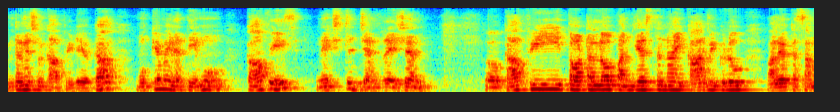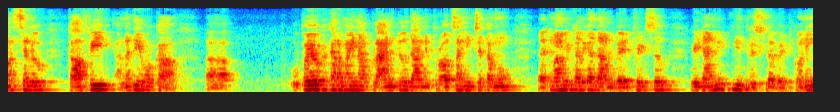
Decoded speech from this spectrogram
ఇంటర్నేషనల్ కాఫీ డే యొక్క ముఖ్యమైన theme coffee's next generation. Coffee తోటల్లో పనిచేస్తున్న ఈ కార్మికులు వాళ్ళ యొక్క సమస్యలు కాఫీ అన్నది ఒక ఉపయోగకరమైన ప్లాంట్ దాన్ని ప్రోత్సహించటము ఎకనామికల్గా దాని బెనిఫిట్స్ వీటన్నిటిని దృష్టిలో పెట్టుకొని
